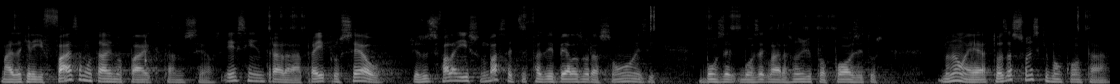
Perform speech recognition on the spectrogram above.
mas aquele que faz a vontade do meu Pai que está nos céus. Esse entrará. Para ir para o céu, Jesus fala isso, não basta fazer belas orações e boas declarações de propósitos, não, é as tuas ações que vão contar.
